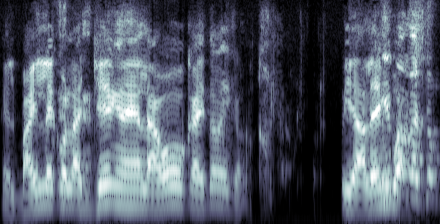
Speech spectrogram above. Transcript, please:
El baile con las yenas en la boca y todo. Y, la lengua. eso,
